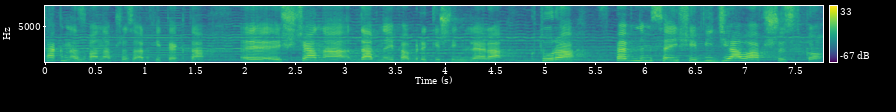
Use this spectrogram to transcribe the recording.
tak nazwana przez architekta, ściana dawnej fabryki Schindlera, która w pewnym sensie widziała wszystko,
